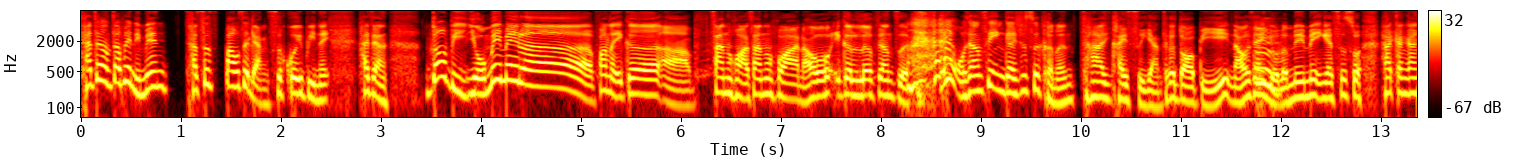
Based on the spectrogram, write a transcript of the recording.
他这张照片里面他是抱着两只贵宾呢，他讲 Dobby 有妹妹了，放了一个啊、三花三花，然后一个 love 这样子。哎，我相信应该就是可能他开始养这个 Dobby，然后现在有了妹妹，应该是说他刚刚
